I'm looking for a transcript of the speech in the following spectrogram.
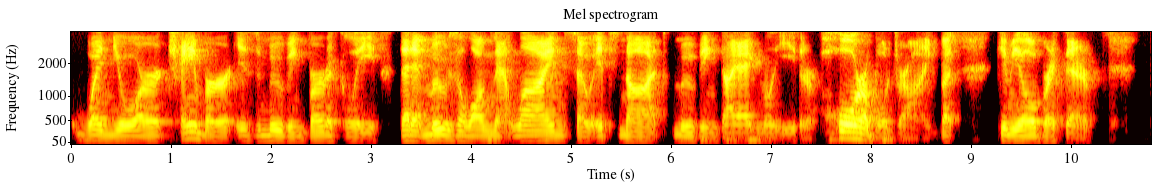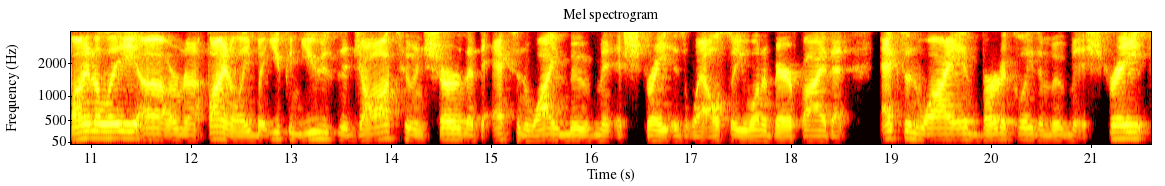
when your chamber is moving vertically that it moves along that line so it's not moving diagonally either. Horrible drawing but give me a little break there. Finally uh, or not finally but you can use the jaw to ensure that the x and y movement is straight as well. So you want to verify that x and y and vertically the movement is straight.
